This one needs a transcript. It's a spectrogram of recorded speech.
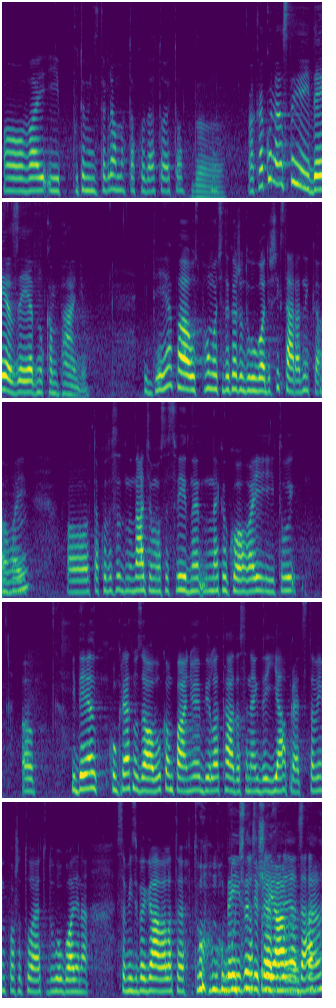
ovaj, i putem Instagrama, tako da to je to. Da. A kako nastaje ideja za jednu kampanju? Ideja, pa uz pomoć, da kažem, dugogodišnjih saradnika. ovaj, o, tako da sad nađemo se svi ne, nekako ovaj, i tu... o, ideja konkretno za ovu kampanju je bila ta da se negde i ja predstavim, pošto to eto, dugo godina sam izbegavala to, tu mogućnost izađeš u predstavljanja, javnost, da.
